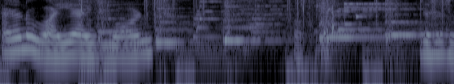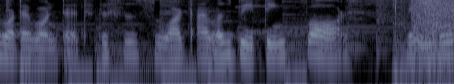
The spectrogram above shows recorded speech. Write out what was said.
I don't know why I want. Okay. This is what I wanted. This is what I was waiting for. Rainbow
